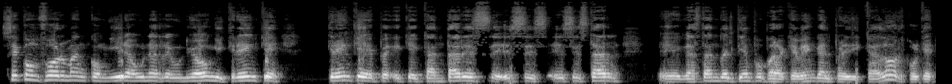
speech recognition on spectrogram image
se conforman con ir a una reunión y creen que, creen que, que cantar es, es, es, estar eh, gastando el tiempo para que venga el predicador, porque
